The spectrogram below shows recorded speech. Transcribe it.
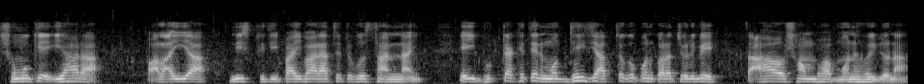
সমুখে ইহারা পালাইয়া নিষ্কৃতি পাইবার এতটুকু স্থান নাই। এই ভুট্টা ক্ষেতের মধ্যেই যে আত্মগোপন করা চলিবে, তাহাও সম্ভব মনে হইল না।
